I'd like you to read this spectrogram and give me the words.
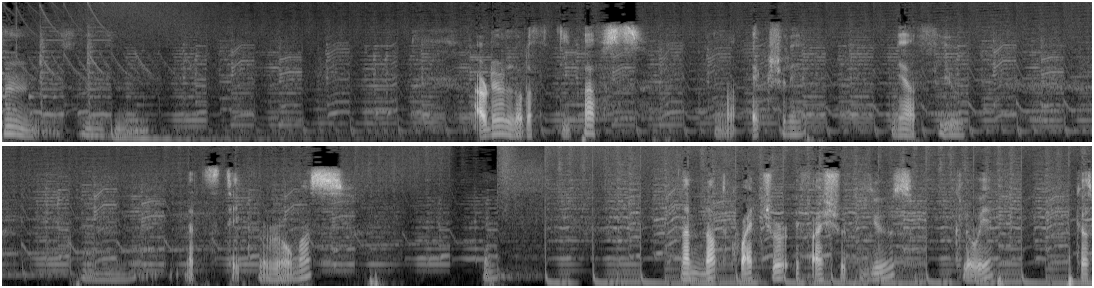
Hmm. Are there a lot of debuffs? Not actually. Yeah, a few. Hmm, let's take Romas. Hmm. I'm not quite sure if I should use Chloe, because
